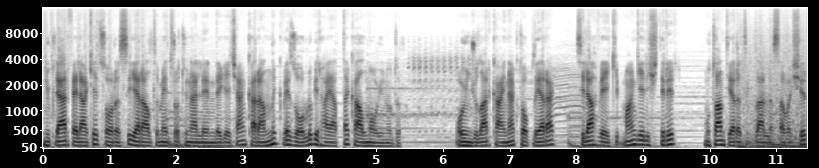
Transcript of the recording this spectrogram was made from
Nükleer felaket sonrası yeraltı metro tünellerinde geçen karanlık ve zorlu bir hayatta kalma oyunudur. Oyuncular kaynak toplayarak silah ve ekipman geliştirir, mutant yaratıklarla savaşır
